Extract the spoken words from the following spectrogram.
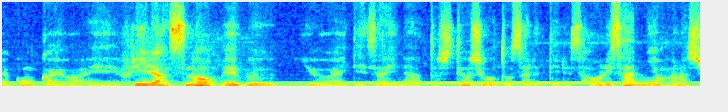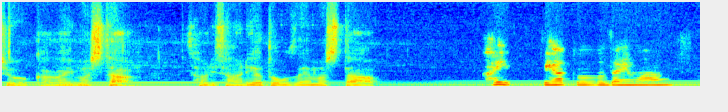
え今回は、えーフリーランスの WebUI デザイナーとしてお仕事をされている沙織さんにお話を伺いました。沙織さんありがとうございました。はい、ありがとうございます。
